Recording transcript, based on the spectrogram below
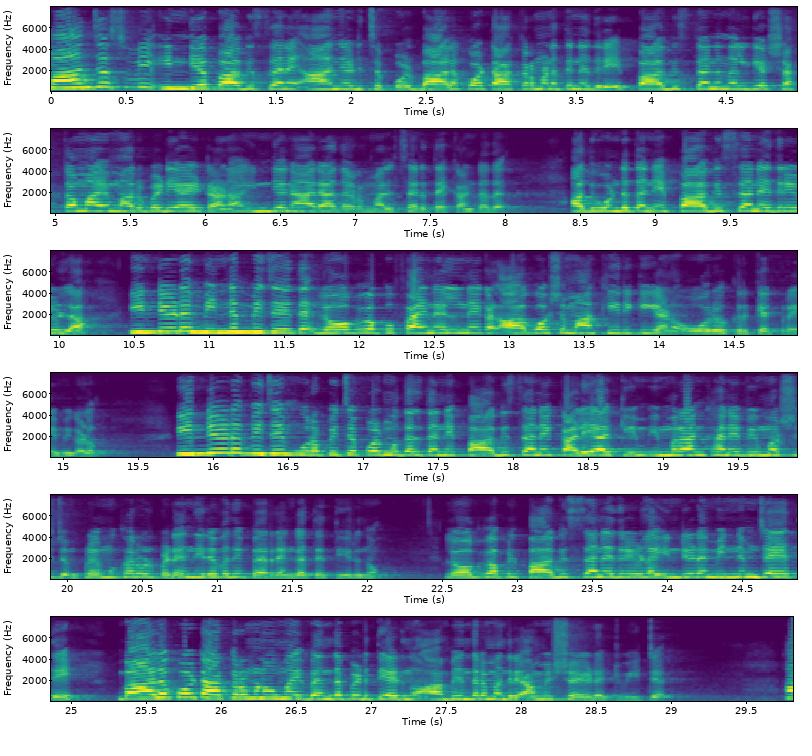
മാഞ്ചസ്റ്ററിൽ India പാകിസ്ഥാനെ ആഞ്ഞടിച്ചപ്പോൾ ബാലക്കോട്ട് ആക്രമണത്തിനെതിരെ പാകിസ്ഥാന് നൽകിയ ശക്തമായ മറുപടിയായിട്ടാണ് ഇന്ത്യൻ ആരാധകർ മത്സരത്തെ കണ്ടത്. അതുകൊണ്ട് തന്നെ പാകിസ്ഥാനെതിരെയുള്ള ഇന്ത്യയുടെ മിന്നും വിജയത്തെ ലോകകപ്പ് ഫൈനലിനേക്കാൾ ആഘോഷമാക്കിയിരിക്കുകയാണ് ഓരോ ക്രിക്കറ്റ് പ്രേമികളും. ഇന്ത്യയുടെ വിജയം ഉറപ്പിച്ചപ്പോൾ മുതൽ തന്നെ പാകിസ്ഥാനെ കളിയാക്കിയും ഇമ്രാൻഖാനെ വിമർശിച്ചും പ്രമുഖർ ഉൾപ്പെടെ നിരവധി പേർ രംഗത്തെത്തിയിരുന്നു. ലോകകപ്പിൽ പാകിസ്ഥാനെതിരെയുള്ള ഇന്ത്യയുടെ മിന്നും ജയത്തെ ബാലക്കോട്ട് ആക്രമണവുമായി ബന്ധപ്പെടുത്തിയായിരുന്നു ആഭ്യന്തരമന്ത്രി അമിത്ഷായുടെ ട്വീറ്റ്.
